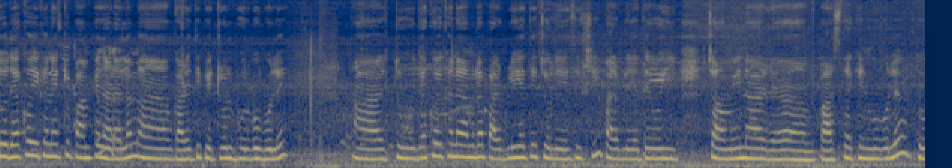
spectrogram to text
তো দেখো, এখানে একটু পাম্পে দাঁড়ালাম গাড়িতে পেট্রোল ভরবো বলে। আর তো দেখো, এখানে আমরা পারবলিয়াতে চলে এসেছি। পারবলিয়াতে ওই চাউমিন আর পাস্তা কিনবো বলে। তো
